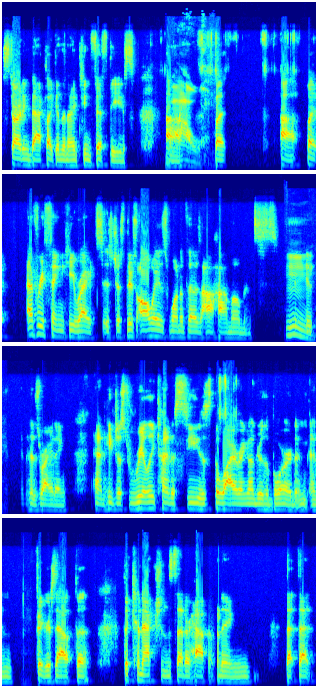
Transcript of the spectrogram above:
starting back like in the 1950s. Uh, wow! Uh, but uh, but everything he writes is just there's always one of those aha moments mm. in, in, his writing, and he just really kind of sees the wiring under the board and, and figures out the the connections that are happening that that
